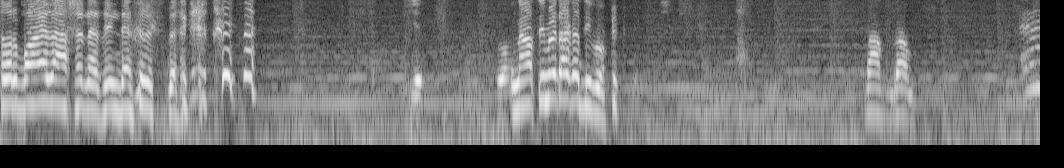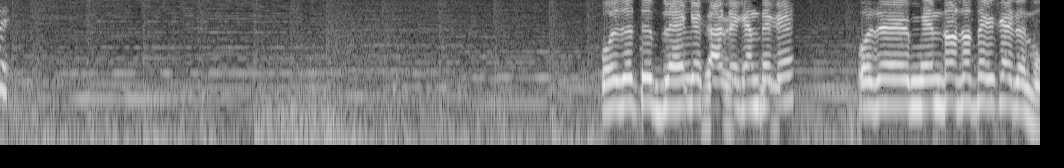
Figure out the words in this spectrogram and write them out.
তোর বয়স আসে না চিন্তা করিস নাসিমে টাকা দিব। দাম দাম ওই যে তুই ব্ল্যাক এ কাট এখান থেকে ওই যে মেন দরজা থেকে কেটে নে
